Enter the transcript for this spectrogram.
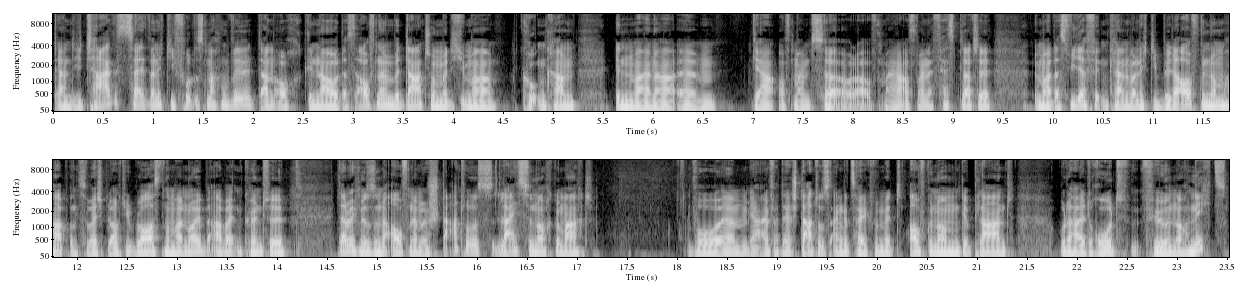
dann die Tageszeit, wann ich die Fotos machen will, dann auch genau das Aufnahmedatum, damit ich immer gucken kann in meiner, ähm, ja, auf meinem Server oder auf meiner, auf meiner Festplatte immer das wiederfinden kann, wann ich die Bilder aufgenommen habe und zum Beispiel auch die RAWs nochmal neu bearbeiten könnte. Dann habe ich mir so eine Aufnahmestatus-Leiste noch gemacht, wo ähm, ja einfach der Status angezeigt wird mit aufgenommen, geplant oder halt rot für noch nichts.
